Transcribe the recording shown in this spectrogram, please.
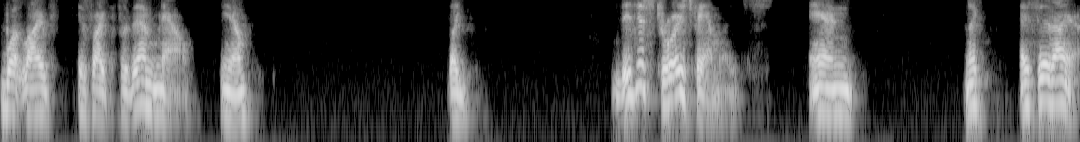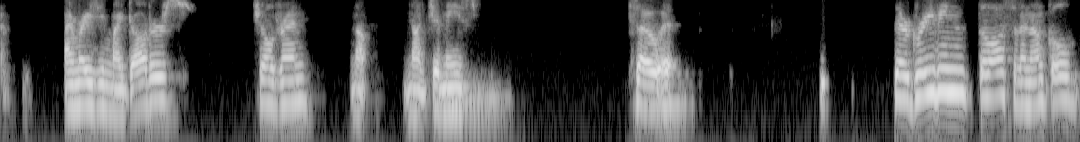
what life is like for them now, you know. Like it destroys families. And like I said, I I'm raising my daughter's children, not not Jimmy's. So it, they're grieving the loss of an uncle,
